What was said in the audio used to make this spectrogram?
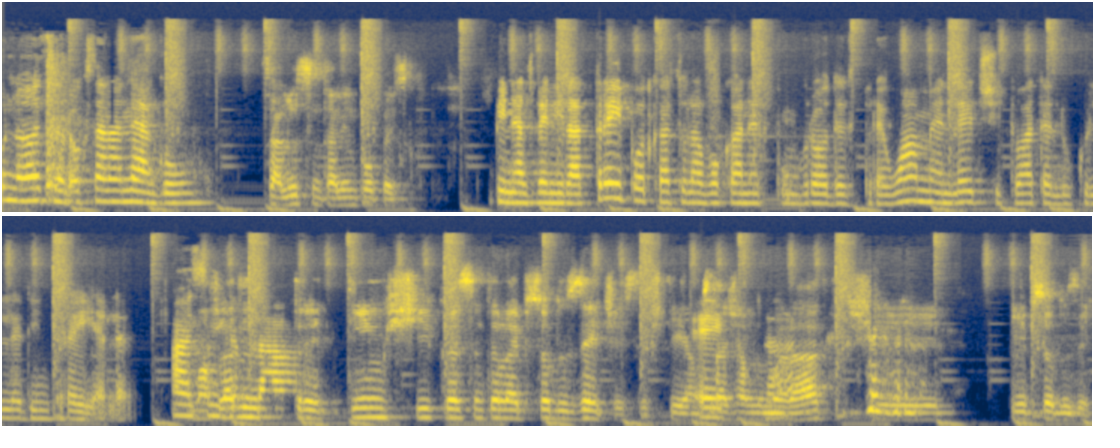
Bună, sunt Roxana Neagu. Salut, sunt Alin Popescu. Bine ați venit la 3, podcastul avocanet.ro despre oameni, legi și toate lucrurile dintre ele. Azi am aflat la... între timp și că suntem la episodul 10, să știi. Am exact. stat și am exact. numărat și e episodul 10.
